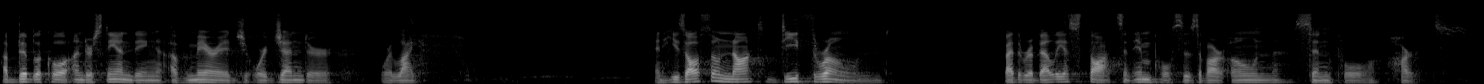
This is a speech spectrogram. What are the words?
a biblical understanding of marriage or gender or life. And he's also not dethroned by the rebellious thoughts and impulses of our own sinful hearts.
